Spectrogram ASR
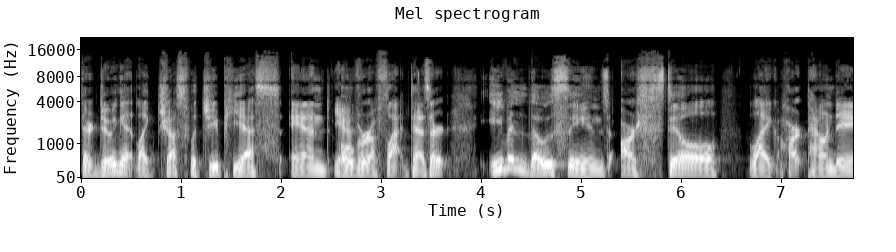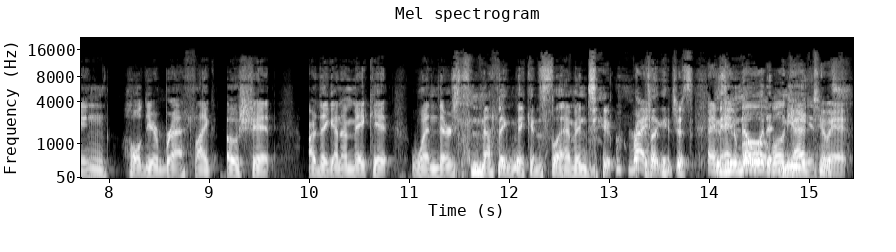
they're doing it like just with GPS and Yeah. over a flat desert. Even those scenes are still like heart pounding, hold your breath, like, oh shit, are they going to make it when there's nothing they can slam into? Right. like it just, and, you and know we'll, what it we'll means. get to it.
